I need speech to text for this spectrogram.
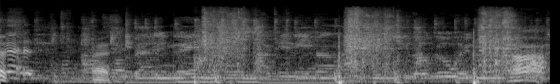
Oh, yes! Ah!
